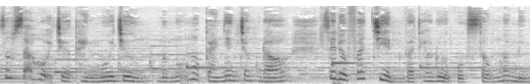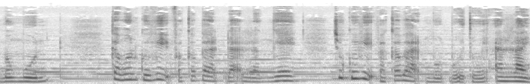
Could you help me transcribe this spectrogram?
giúp xã hội trở thành môi trường mà mỗi một cá nhân trong đó sẽ được phát triển và theo đuổi cuộc sống mà mình mong muốn. Cảm ơn quý vị và các bạn đã lắng nghe. Chúc quý vị và các bạn một buổi tối an lành.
